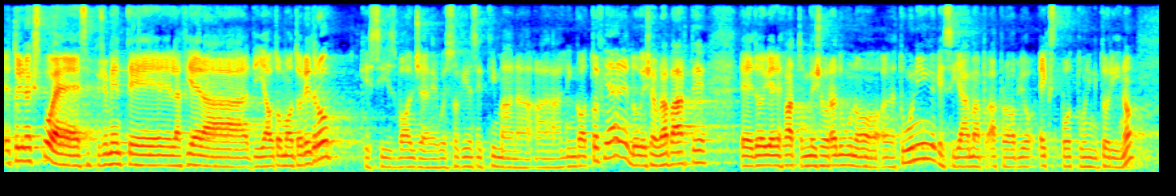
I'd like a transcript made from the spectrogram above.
Il Torino Expo è semplicemente la fiera di automoto retro che si svolge questo fine settimana a Lingotto Fiere dove c'è una parte eh, dove viene fatto invece un raduno eh, tuning che si chiama proprio Expo Tuning Torino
